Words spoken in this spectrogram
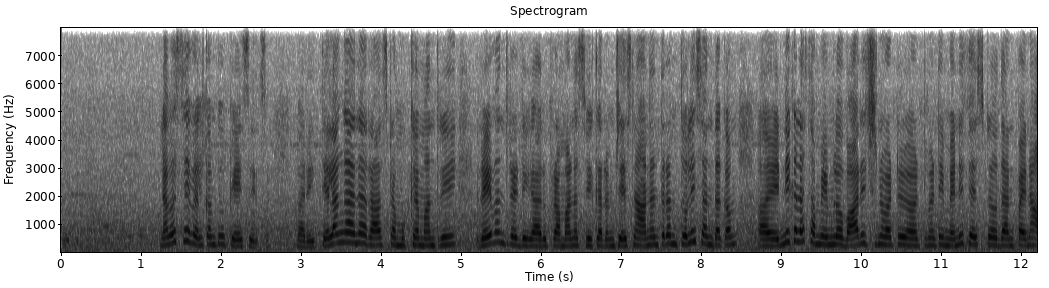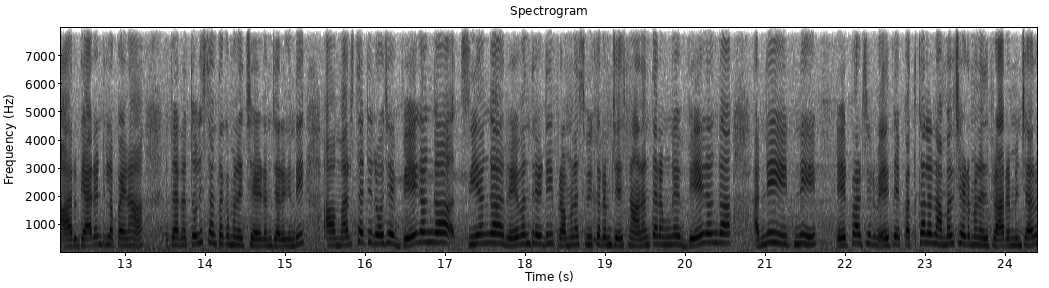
Thank you. నమస్తే వెల్కమ్ టు కేసీస్ మరి తెలంగాణ రాష్ట్ర ముఖ్యమంత్రి రేవంత్ రెడ్డి గారు ప్రమాణ స్వీకారం చేసిన అనంతరం తొలి సంతకం ఎన్నికల సమయంలో వారిచ్చినటువంటి మేనిఫెస్టో దానిపైన ఆరు గ్యారంటీలపైన తన తొలి సంతకం అనేది చేయడం జరిగింది. ఆ మరుసటి రోజే వేగంగా సీఎంగా రేవంత్ రెడ్డి ప్రమాణ స్వీకారం చేసిన అనంతరంగా వేగంగా అన్నిటిని ఏర్పాటు చేయడం అయితే పథకాలను అమలు చేయడం అనేది ప్రారంభించారు.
